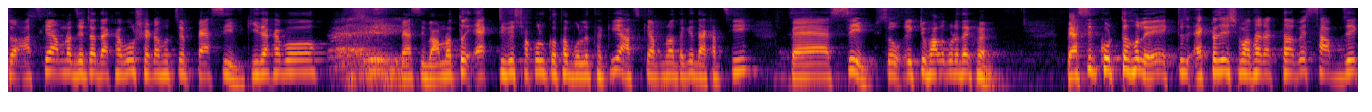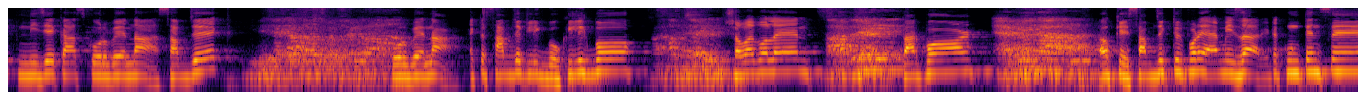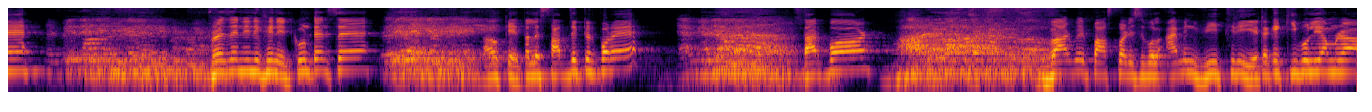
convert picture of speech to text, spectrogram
তো আজকে আমরা যেটা দেখাবো সেটা হচ্ছে প্যাসিভ কি দেখাবো? প্যাসিভ আমরা তো অ্যাক্টিভের সকল কথা বলে থাকি। আজকে আপনাদেরকে দেখাচ্ছি প্যাসিভ সো একটু ভালো করে দেখবেন। প্যাসিভ করতে হলে একটু একটা জিনিস মাথায় রাখতে হবে সাবজেক্ট নিজে কাজ করবে না। সাবজেক্ট করবে না। একটা সাবজেক্ট লিখব। কি লিখব? সবাই বলেন। তারপর? ওকে সাবজেক্টের পরে অ্যামিজার এটা কোন টেন্সে প্রেজেন্ট ইনফিনিট কোন টেন্সে ওকে তাহলে সাবজেক্টের পরে তারপর ভার্বের past participle I mean V three এটাকে কি বলি আমরা?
